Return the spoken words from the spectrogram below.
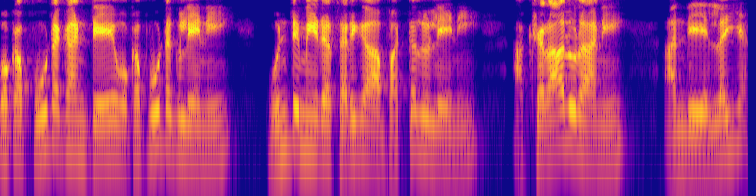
ఒక పూట కంటే ఒక పూటకు లేని ఒంటి మీద సరిగా బట్టలు లేని అక్షరాలు రాని అందే ఎల్లయ్య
